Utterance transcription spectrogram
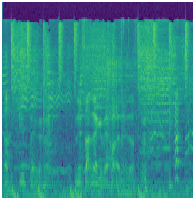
That's good, baby, mate. Lift that leg a bit higher though, that's good.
